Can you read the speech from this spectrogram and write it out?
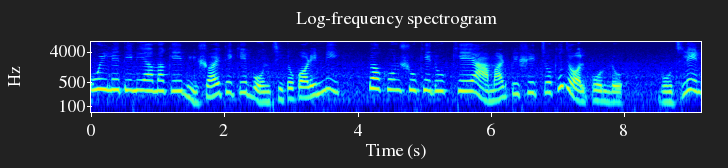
উইলে তিনি আমাকে বিষয় থেকে বঞ্চিত করেননি, তখন সুখে দুঃখে আমার পিসির চোখে জল পড়ল। বুঝলেন,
